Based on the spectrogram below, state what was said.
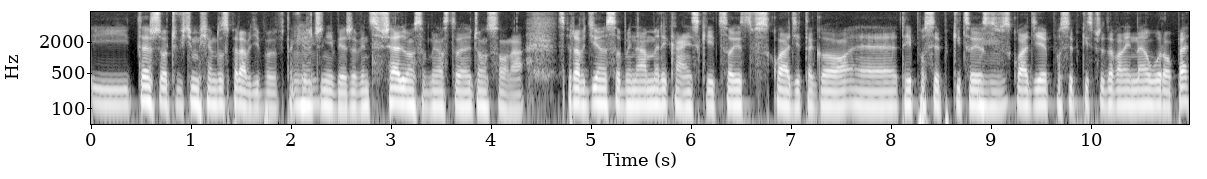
i też oczywiście musiałem to sprawdzić, bo w takie Mhm. rzeczy nie wierzę, więc wszedłem sobie na stronę Johnsona, sprawdziłem sobie na amerykańskiej, co jest w składzie tego, e, tej posypki, co jest Mhm. w składzie posypki sprzedawanej na Europę.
